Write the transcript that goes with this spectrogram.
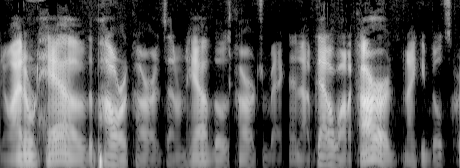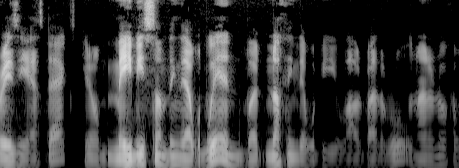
You know, I don't have the power cards. I don't have those cards from back then. I've got a lot of cards, and I can build crazy ass decks. You know, maybe something that would win, but nothing that would be allowed by the rules. And I don't know if I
